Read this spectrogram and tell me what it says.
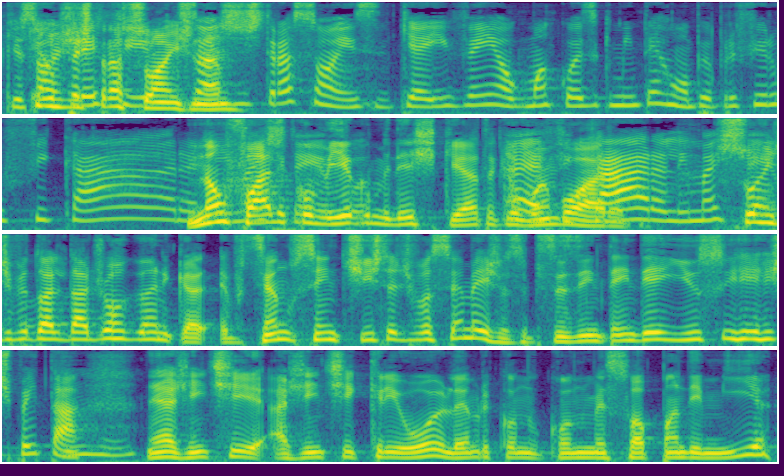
Que são Eu as prefiro- distrações, são né? as distrações, que aí vem alguma coisa que me interrompe. Eu prefiro ficar ali Não fale tempo. comigo, me deixe quieta que eu É, vou embora. ficar ali mais Sua tempo. individualidade orgânica, é, sendo cientista de você mesmo. Você precisa entender isso e respeitar. Uhum. Né? A, gente, a gente criou, eu lembro quando, quando começou a pandemia,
